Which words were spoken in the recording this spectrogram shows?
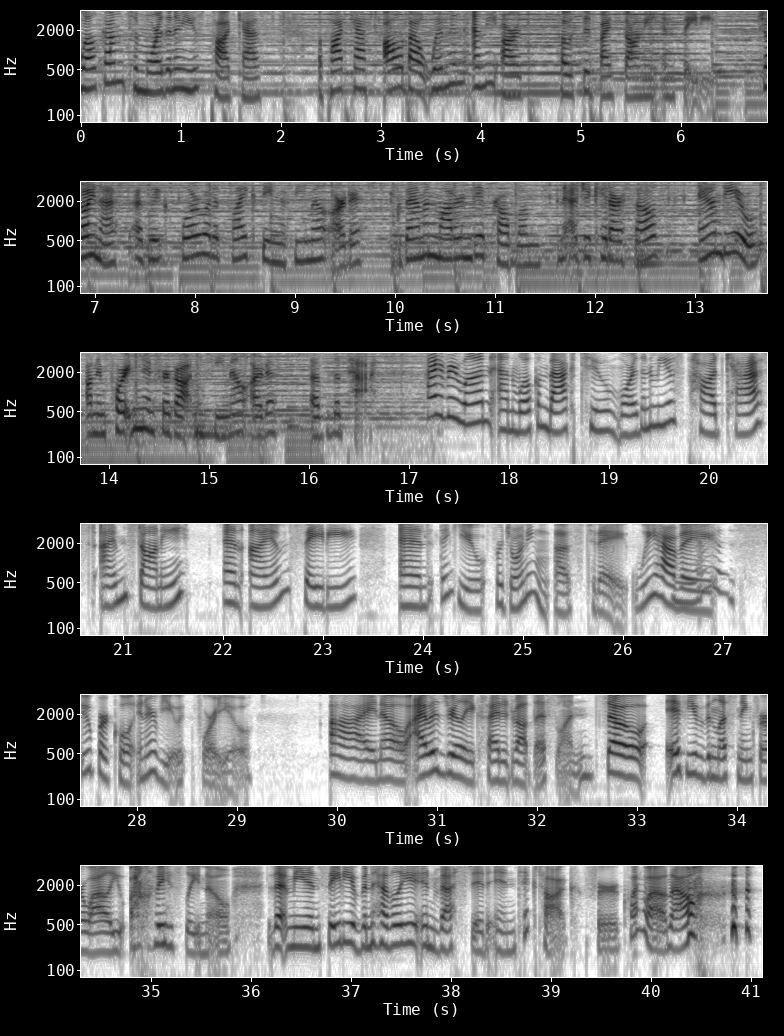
Welcome to More Than a Muse podcast, a podcast all about women and the arts, hosted by Stani and Sadie. Join us as we explore what it's like being a female artist, examine modern day problems, and educate ourselves and you on important and forgotten female artists of the past. Hi, everyone, and welcome back to More Than a Muse podcast. I'm Stani. And I am Sadie. And thank you for joining us today. We have a Yes. super cool interview for you. I know. I was really excited about this one. So, if you've been listening for a while, you obviously know that me and Sadie have been heavily invested in TikTok for quite a while now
